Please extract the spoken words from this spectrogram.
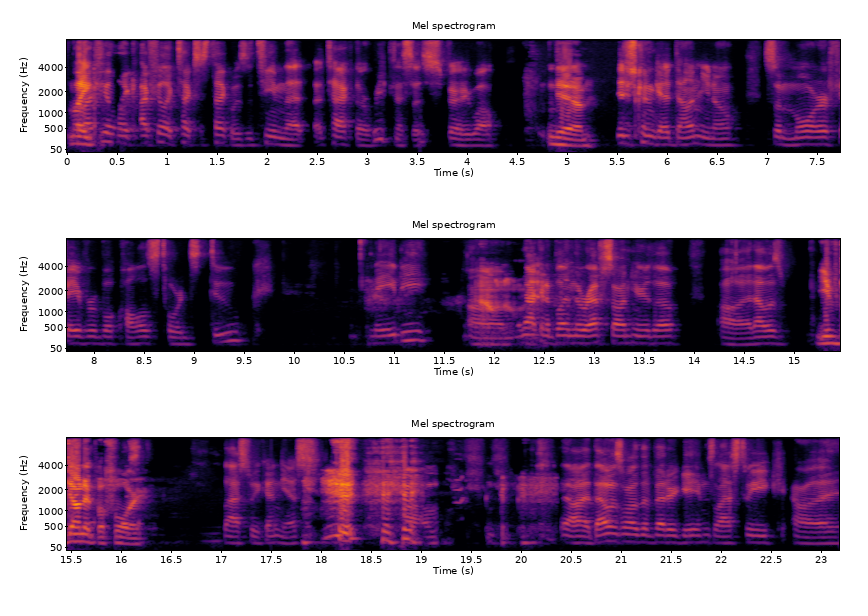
Like but I feel like I feel like Texas Tech was a team that attacked their weaknesses very well. Yeah. They just couldn't get it done, you know. Some more favorable calls towards Duke, maybe. Um, know, we're not going to blame the refs on here though. Uh, that was You've done it before. last weekend, yes. Um, uh, that was one of the better games last week. Uh,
